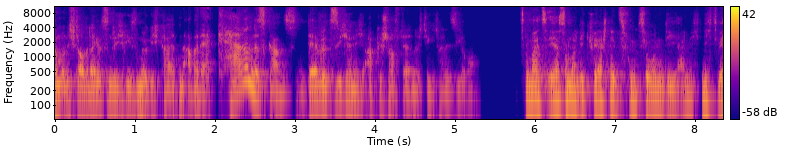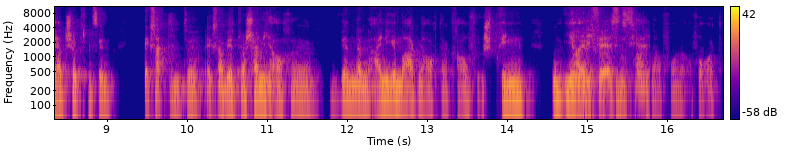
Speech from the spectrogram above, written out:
und ich glaube, da gibt es natürlich riesen Möglichkeiten. Aber der Kern des Ganzen, der wird sicher nicht abgeschafft werden durch Digitalisierung. Du meinst erst einmal die Querschnittsfunktionen, die eigentlich nicht wertschöpfend sind. Exakt. Und äh, Exakt. da wird wahrscheinlich auch, äh, werden dann einige Marken auch da drauf springen, um ihre essentiell. auch vor, vor Ort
